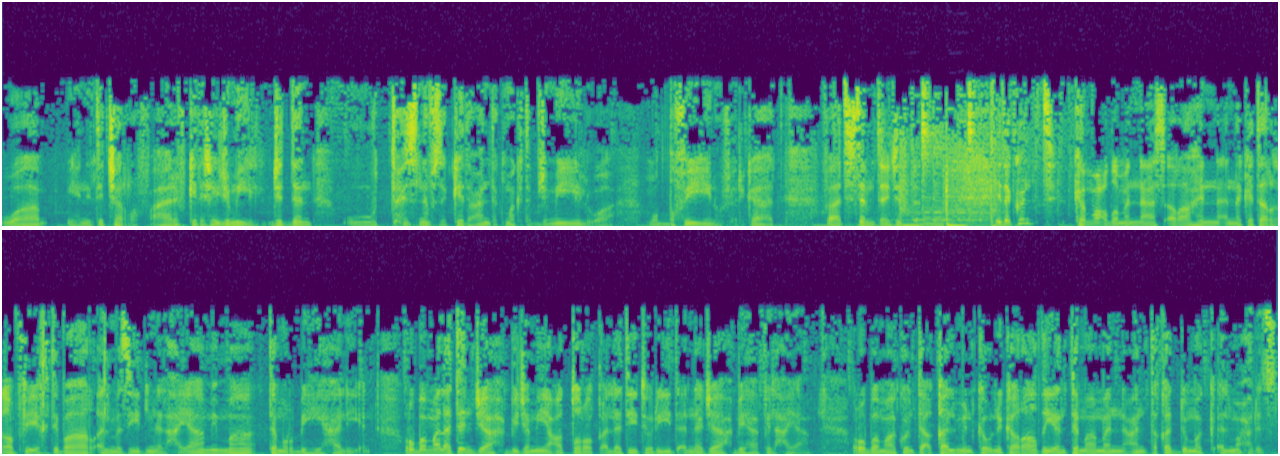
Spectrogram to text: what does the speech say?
ويعني تتشرف. عارف كذا شيء جميل جدا وتحس نفسك كذا عندك مكتب جميل وموظفين وشركات فتستمتع جدا. إذا كنت كمعظم الناس أراهن أنك ترغب في اختبار المزيد من الحياة مما تمر به حاليا. ربما لا تنجح بجميع الطرق التي تريد النجاح بها في الحياة. ربما كنت أقل من كونك راضيا تماما عن تقدمك المحرز.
